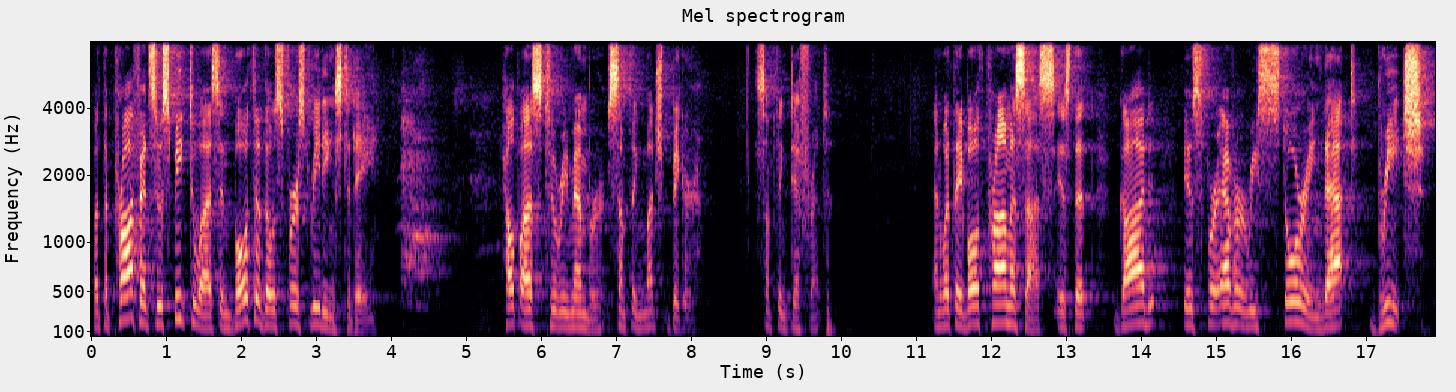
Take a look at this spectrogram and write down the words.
But the prophets who speak to us in both of those first readings today help us to remember something much bigger, something different. And what they both promise us is that God is forever restoring that breach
